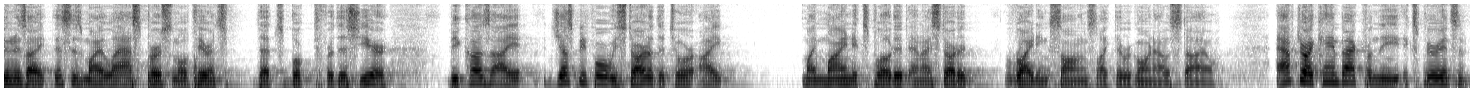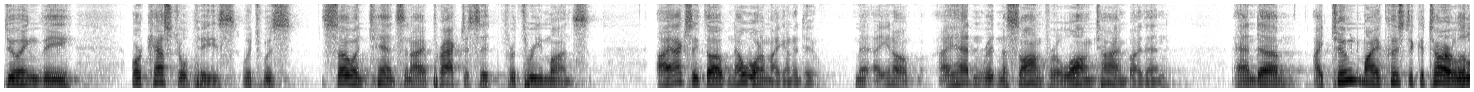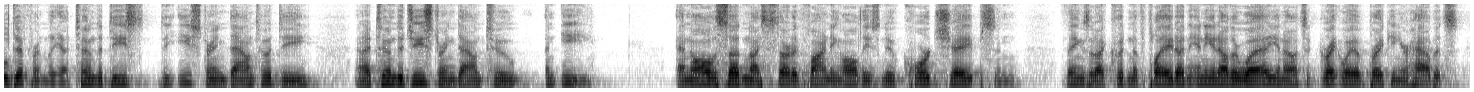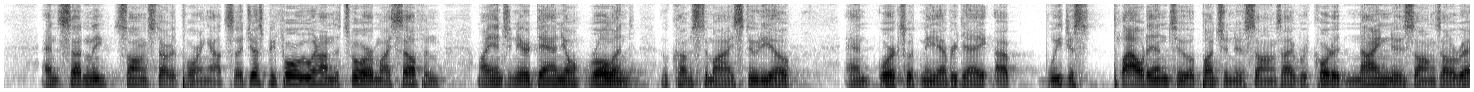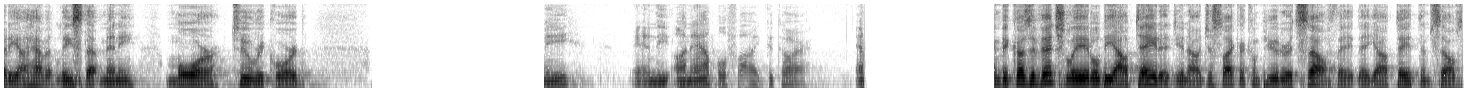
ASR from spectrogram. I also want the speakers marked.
Speaker 1: soon as I, this is my last personal appearance that's booked for this year, because I, just before we started the tour, I, my mind exploded and I started writing songs like they were going out of style. After I came back from the experience of doing the orchestral piece, which was so intense and I practiced it for three months, I actually thought, no, what am I going to do? You know, I hadn't written a song for a long time by then. And um, I tuned my acoustic guitar a little differently. I tuned the, D, the E string down to a D, and I tuned the G string down to an E. And all of a sudden I started finding all these new chord shapes and things that I couldn't have played in any other way. You know, it's a great way of breaking your habits. And suddenly songs started pouring out. So just before we went on the tour, myself and my engineer Daniel Roland, who comes to my studio and works with me every day, uh, we just plowed into a bunch of new songs. I recorded nine new songs already. I have at least that many more to record.
Speaker 2: Me and the unamplified guitar. And
Speaker 1: Because eventually it'll be outdated, you know, just like a computer itself. They, they outdate themselves.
